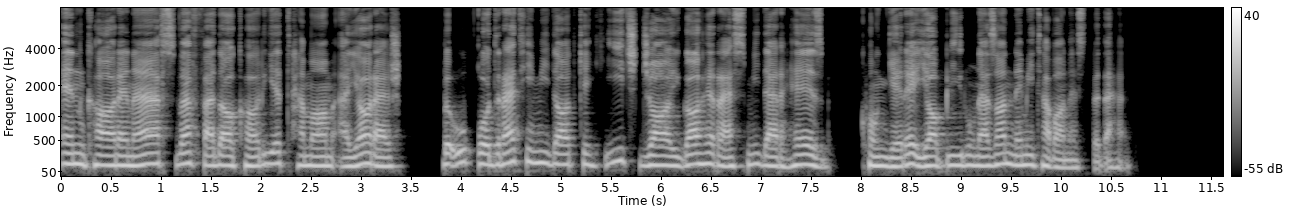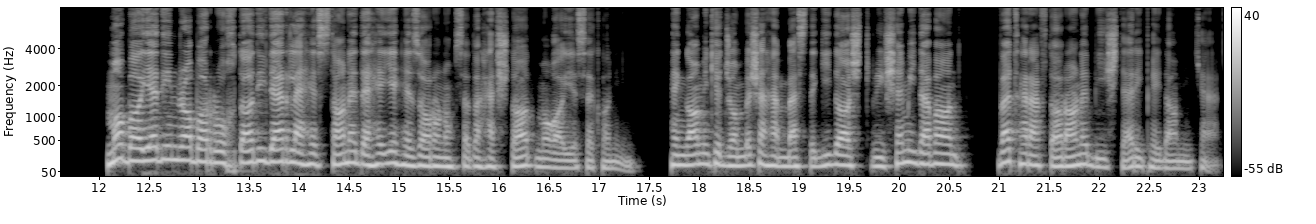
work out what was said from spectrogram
انکار نفس و فداکاری تمام ایارش به او قدرتی می‌داد که هیچ جایگاه رسمی در حزب، کنگره یا بیرون از آن نمی توانست بدهد. ما باید این را با رخدادی در لهستان دهه 1980 مقایسه کنیم. هنگامی که جنبش همبستگی داشت ریشه میدواند و طرفداران بیشتری پیدا می کرد.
